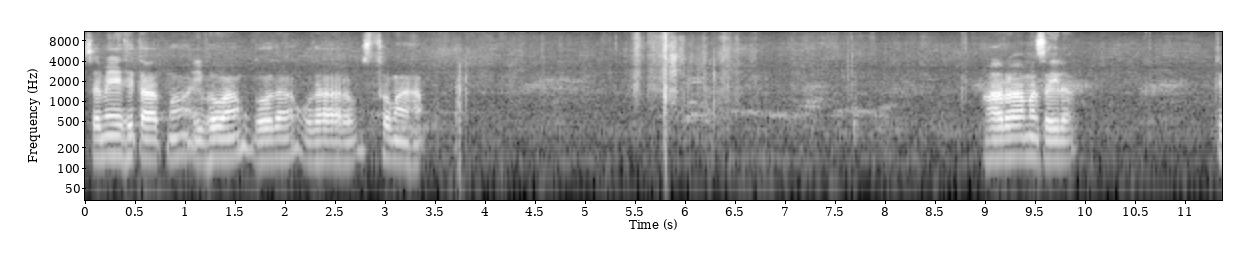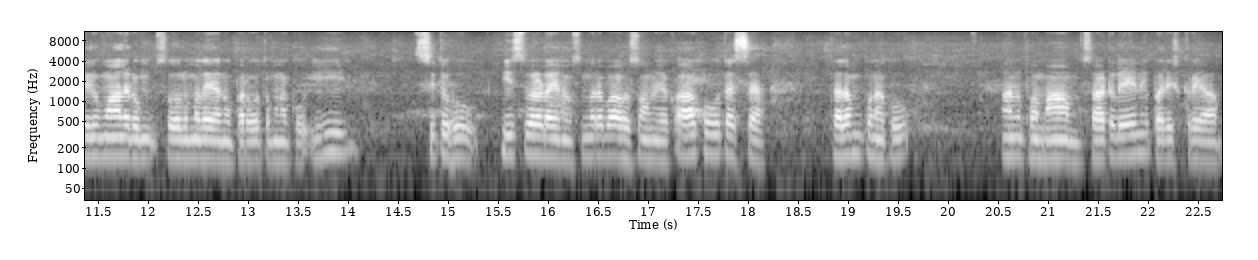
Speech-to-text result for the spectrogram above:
సమేధితాత్మ విభవాం గోదా ఉదారం స్థుమః ఆరామశైల తిరుమాలరుం సోలుమలై అను పర్వతమునకు ఈ సితు ఈశ్వరుడైన సుందరబాహుస్వామి యొక్క ఆకూతస్య తలంపునకు అనుపమాం సాటులేని పరిష్క్రియాం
